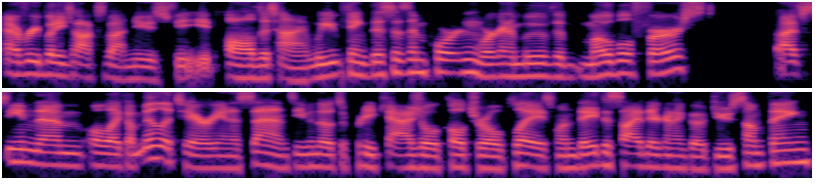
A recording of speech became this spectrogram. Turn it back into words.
Everybody talks about newsfeed all the time. We think this is important. We're going to move the mobile first. I've seen them oh, like a military in a sense, even though it's a pretty casual cultural place. When they decide they're going to go do something,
